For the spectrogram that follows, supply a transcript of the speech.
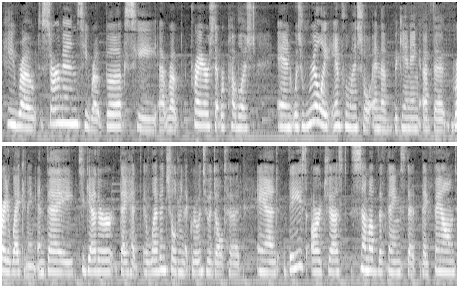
he wrote sermons, he wrote books, he uh, wrote prayers that were published and was really influential in the beginning of the Great Awakening. And they, together, they had 11 children that grew into adulthood. And these are just some of the things that they found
